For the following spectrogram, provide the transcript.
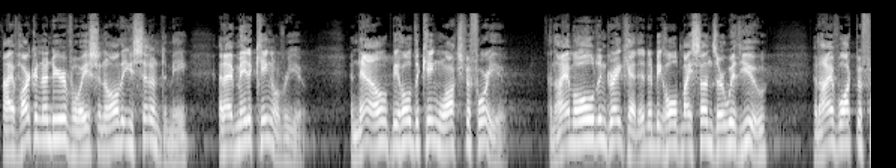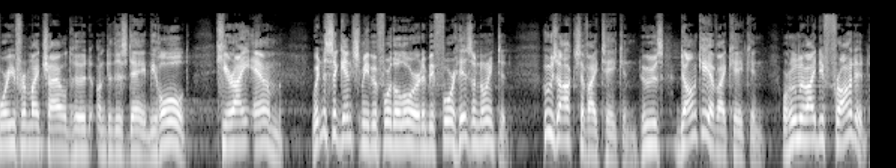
I have hearkened unto your voice and all that you said unto me, and I have made a king over you. And now, behold, the king walks before you. And I am old and gray headed, and behold, my sons are with you. And I have walked before you from my childhood unto this day. Behold, here I am. Witness against me before the Lord and before his anointed. Whose ox have I taken? Whose donkey have I taken? Or whom have I defrauded?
